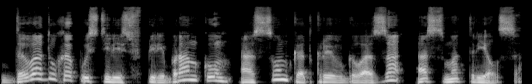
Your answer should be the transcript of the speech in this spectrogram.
Два духа опустились в перебранку, а Сонг, открыв глаза, осмотрелся.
